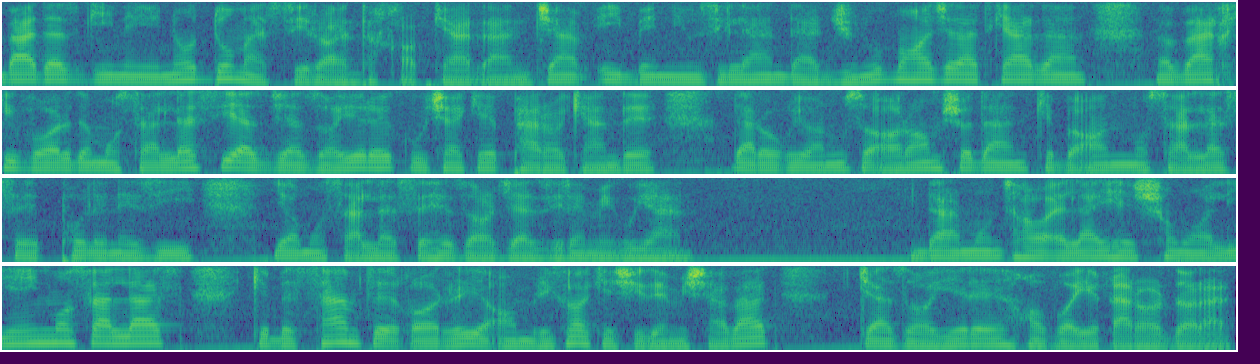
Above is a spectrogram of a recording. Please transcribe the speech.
بعد از گینه نو دو مسیر را انتخاب کردند. جمعی به نیوزیلند در جنوب مهاجرت کردند و برخی وارد مثلثی از جزایر کوچک پراکنده در اقیانوس آرام شدند که به آن مثلث پولنزی یا مثلث هزار جزیره می‌گویند. در منتها علیه شمالی این مثلث که به سمت قاره آمریکا کشیده می شود جزایر هاوایی قرار دارد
